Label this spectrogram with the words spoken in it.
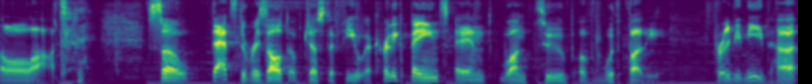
a lot. so that's the result of just a few acrylic paints and one tube of wood putty. Pretty neat, huh?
